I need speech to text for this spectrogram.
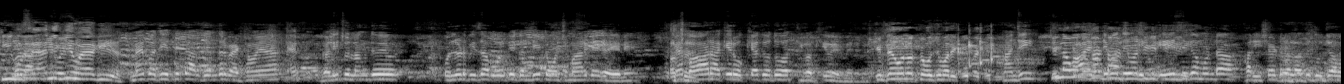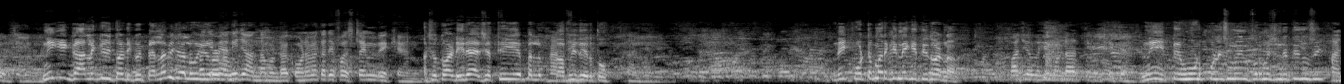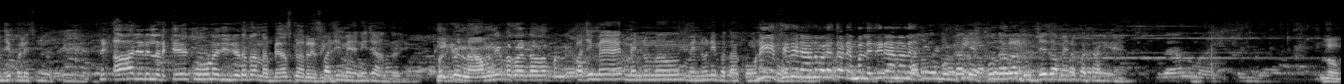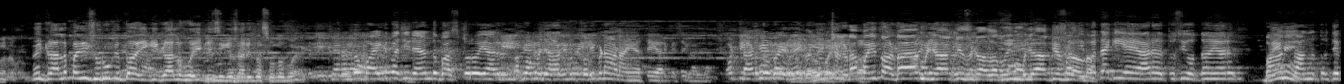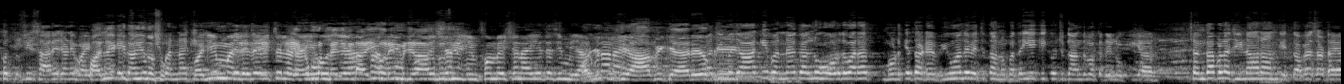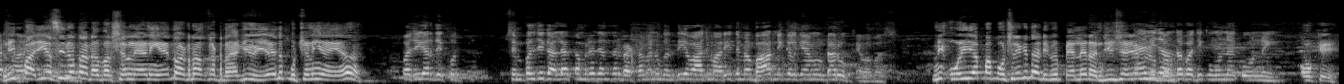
ਕੀ ਦੱਸਿਆ ਜੀ ਕੀ ਹੋਇਆ? ਕੀ ਹੈ ਮੈਂ ਭਾਜੀ ਇੱਥੇ ਘਰ ਦੇ ਅੰਦਰ ਬੈਠਾ ਹੋਇਆ। ਇਹ ਗਲੀ ਚੋਂ ਲੰਘਦੇ ਹੋਏ ਕੁੱਲੜ ਪੀਜ਼ਾ ਬੋਲ ਕੇ ਗੰਦੀ ਟੌਂਚ ਮਾਰ ਕੇ ਗਏ ਨੇ। ਮੈਂ ਬਾਹਰ ਆ ਕੇ ਰੋਕਿਆ ਤੇ ਉਦੋਂ ਹੱਥੀ ਵੱਖੀ ਹੋਏ ਮੇਰੇ। ਨਾਲ। ਕਿੰਨੇ ਵੱਲੋਂ ਟੋਚ ਮਾਰੀ ਕੀ ਭਾਜੀ? ਹਾਂਜੀ। ਕਿੰਨਾ ਵੱਲੋਂ ਇਹ ਸੀਗਾ ਮੁੰਡਾ ਹਰੀ ਸ਼ਰਟ ਵਾਲਾ ਤੇ ਦੂਜਾ ਹੋਰ ਸੀਗਾ। ਨਹੀਂ ਕੀ ਗੱਲ ਕੀ ਹੋਈ? ਤੁਹਾਡੀ ਕੋਈ ਪਹਿਲਾਂ ਵੀ ਗੱਲ ਹੋਈ ਮੈਂ ਨਹੀਂ ਜਾਣਦਾ ਮੁੰਡਾ ਕੌਣ ਹੈ ਮੈਂ ਕਦੇ ਫਸਟ ਟਾਈਮ ਵੇਖਿਆ ਇਹਨੂੰ। ਅੱਛਾ ਤੁਹਾਡੀ ਰਹਿਸ਼ ਇੱਥੇ ਹੀ ਹੈ ਕਾਫੀ ਦੇਰ ਤੋਂ? ਹਾਂਜੀ। ਨਹੀਂ ਕੁੱਟਮਾਰ ਕਿੰਨੇ ਕੀਤੀ ਤੁਹਾਡੇ ਭਾਜੀ ਉਹੀ ਮੁੰਡਾ ਤੇ ਨਹੀਂ ਤੇ ਹੁਣ ਪੁਲਿਸ ਨੂੰ ਇਨਫੋਰਮੇਸ਼ਨ ਦਿੱਤੀ ਤੁਸੀਂ? ਹਾਂਜੀ ਪੁਲਿਸ ਨੇ ਦਿੱਤੀ ਹੋਈ ਹੈ। ਤੇ ਆਹ ਜਿਹੜੇ ਲੜਕੇ ਕੌਣ ਹੈ ਜੀ ਜਿਹੜਾ ਤੁਹਾਨੂੰ ਅਭਿਆਸ ਕਰ ਰਹੇ ਸੀ? ਭਾਜੀ ਮੈਂ ਨਹੀਂ ਜਾਣਦਾ ਜੀ। ਠੀਕ ਹੈ ਨਾਮ ਨਹੀਂ ਪਤਾ ਇਹਨਾਂ ਦਾ ਬੰਦੇ ਭਾਜੀ ਮੈਂ ਮੈਨੂੰ ਮੈਨੂੰ ਨਹੀਂ ਪਤਾ ਕੌਣ ਨਹੀਂ ਹੈ ਇੱਥੇ ਦੇ ਰਹਿਣ ਵਾਲੇ ਤੁਹਾਡੇ ਮਹੱਲੇ ਦੇ ਰਹਿਣ ਵਾਲੇ? ਭਾਜੀ ਉਹ ਮੁੰਡਾ ਤੇ ਇੱਥੋਂ ਦਾ ਵਾ, ਦੂਜੇ ਦਾ ਮੈਨੂੰ ਪਤਾ ਨਹੀਂ ਹੈ। ਨਹੀਂ ਗੱਲ ਭਾਜੀ ਸ਼ੁਰੂ ਕਿੱਦਾਂ ਹੋਈ ਕੀ? ਗੱਲ ਹੋਈ ਕੀ ਸੀਗੀ? ਸਾਰੀ ਦੱਸੋ ਤੁਸੀਂ। ਛੱਡ ਦੋ ਬਾਈਟ ਭਾਜੀ ਰਹਿਣ ਦੋ ਬਸ ਕਰੋ ਯਾਰ ਆਪਾਂ ਮਜ਼ਾਕ ਥੋੜੀ ਬਣਾਉਣ ਆਏ ਆ ਤੇ ਯਾਰ ਕਿਸੇ ਗੱਲ ਦਾ। ਛੱਡ ਦੋ ਬਾਈਟ ਨਹੀਂ ਝਗੜਾ ਭਾਜੀ ਤੁਹਾਡਾ ਹੈ ਮਜ਼ਾਕ ਕਿਸ ਗੱਲ ਦਾ? ਤੁਸੀਂ ਮਜ਼ਾਕ ਕਿਸ ਗੱਲ ਭਾਜੀ ਦਾ? ਪਤਾ ਕੀ ਹੈ ਯਾਰ ਤੁਸੀਂ ਉਦਾਂ ਯਾਰ ਬਾਹਰ ਨਹੀਂ। ਤੁਹਾਨੂੰ ਤਾਂ ਦੇਖੋ ਤੁਸੀਂ ਸਾਰੇ ਜਣੇ ਬਾਈਟ ਭਾਜੀ, ਕੇ ਇੱਕ ਗੱਲ ਚੀਜ਼ ਨੂੰ ਕੀ ਦੱਸੋ। ਬੰਨਾ ਕੀ ਭਾਜੀ ਮਹੱਲੇ ਦੇ ਵਿੱਚ ਲੜਾਈ ਮੁਹੱਲੇ 'ਚ ਲੜਾਈ ਹੋ ਰਹੀ, ਮਜ਼ਾਕ ਤੁਸੀਂ- ਇਨਫੋਰਮੇਸ਼ਨ ਆਈ ਹੈ ਤੇ ਅਸੀਂ ਮਜ਼ਾਕ ਬਣਾਣਾ ਹੈ। ਆਪ ਹੀ ਕਹਿ ਰਹੇ ਭਾਜੀ ਮਜ਼ਾਕ ਹੀ ਬੰਨਾ ਕੱਲ ਨੂੰ ਹੋਰ ਦੁਬਾਰਾ ਮੁੜ ਕੇ ਤੁਹਾਡੇ ਵਿਊਆਂ ਦੇ ਵਿੱਚ ਤੁਹਾਨੂੰ ਪਤਾ ਹੀ ਹੈ ਕਿ ਕੁਝ ਗੰਦ ਵਕਦੇ ਲੋਕੀ ਯਾਰ ਚੰਗਾ ਭਲਾ ਜੀਣਾ ਹਰਾਮ ਕੀਤਾ ਪਿਆ ਸਾਡਾ ਯਾਰ ਨਹੀਂ ਭਾਜੀ ਅਸੀਂ ਤਾਂ ਤੁਹਾਡਾ ਵਰਸ਼ਨ ਲੈਣੀ ਹੈ ਤੁਹਾਡੇ ਨਾਲ ਘਟਨਾ ਕੀ ਹੋਈ ਹੈ ਇਹ ਤਾਂ ਪੁੱਛਣੀ ਆਏ ਆ। ਭਾਜੀ ਯਾਰ ਦੇਖੋ ਸਿੰਪਲ ਜੀ ਗੱਲ ਹੈ ਕਮਰੇ ਦੇ ਅੰਦਰ ਬੈਠਾ ਮੈਨੂੰ ਗੰਦੀ ਆਵਾਜ਼ ਮਾਰੀ ਤੇ ਮੈਂ ਬਾਹਰ ਨਿਕਲ ਕੇ ਆ ਮੁੰਡਾ ਰੋਕਿਆ ਵਾ ਬਸ। ਨਹੀਂ ਉਹੀ ਆਪਾਂ ਪੁੱਛ ਰਹੇ ਕਿ ਤੁਹਾਡੀ ਕੋਈ ਪਹਿਲੇ ਰੰਜਿਸ਼ ਹੈ ਮੈਂ ਨਹੀਂ ਜਾਂ ਜਾਣਦਾ ਭਾਜੀ ਕੌਣ ਹੈ ਕੌਣ ਨਹੀਂ। ਓਕੇ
